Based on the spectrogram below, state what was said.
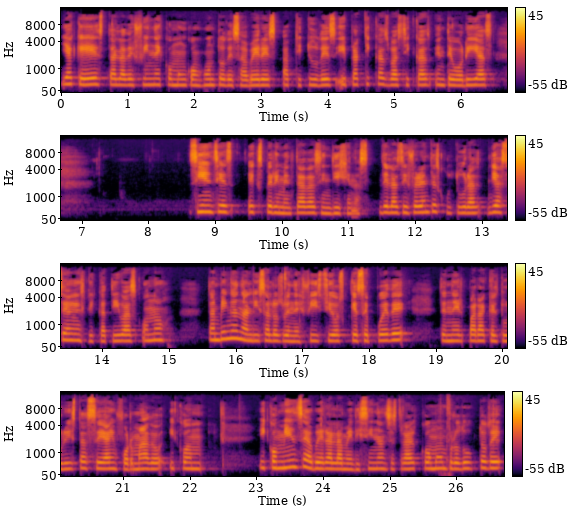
ya que ésta la define como un conjunto de saberes, aptitudes y prácticas básicas en teorías, ciencias experimentadas indígenas de las diferentes culturas, ya sean explicativas o no. También analiza los beneficios que se puede tener para que el turista sea informado y con y comience a ver a la medicina ancestral como un producto de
